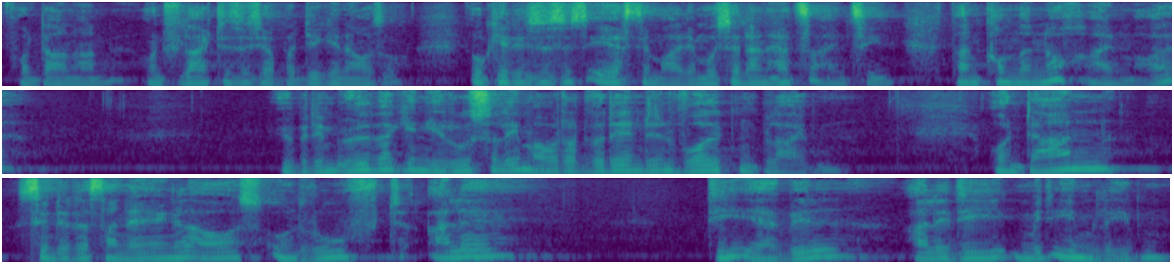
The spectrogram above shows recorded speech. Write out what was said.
Von da an. Und vielleicht ist es ja bei dir genauso. Okay, das ist das erste Mal. Er muss ja dein Herz einziehen. Dann kommt er noch einmal über dem Ölberg in Jerusalem, aber dort würde er in den Wolken bleiben. Und dann sendet er seine Engel aus und ruft alle, die er will, alle, die mit ihm leben,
